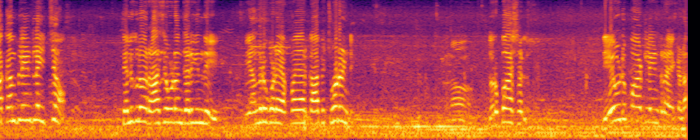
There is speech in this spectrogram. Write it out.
ఆ కంప్లైంట్లో ఇచ్చాం. తెలుగులో రాసి ఇవ్వడం జరిగింది. మీ అందరూ కూడా ఎఫ్ఐఆర్ కాపీ చూడండి. దుర్భాషలు. దేవుడి పాటలు ఏంట్రా ఇక్కడ?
